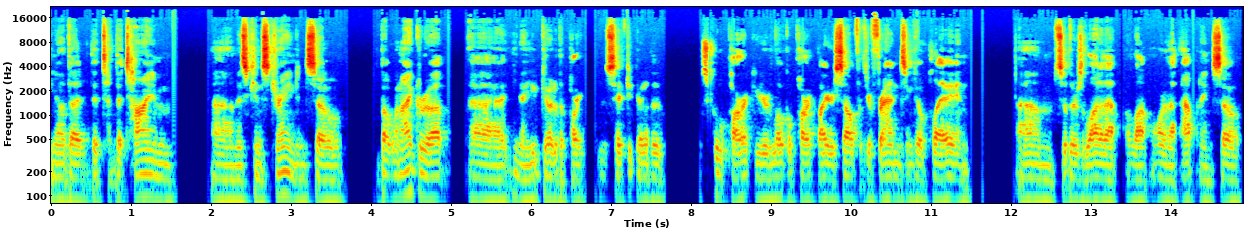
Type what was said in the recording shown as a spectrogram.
you know, the, the, the time um, is constrained. And so, but when I grew up, uh, you know, you'd go to the park, safe to go to the school park, your local park by yourself with your friends and go play. And um, so there's a lot of that, a lot more of that happening. So,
